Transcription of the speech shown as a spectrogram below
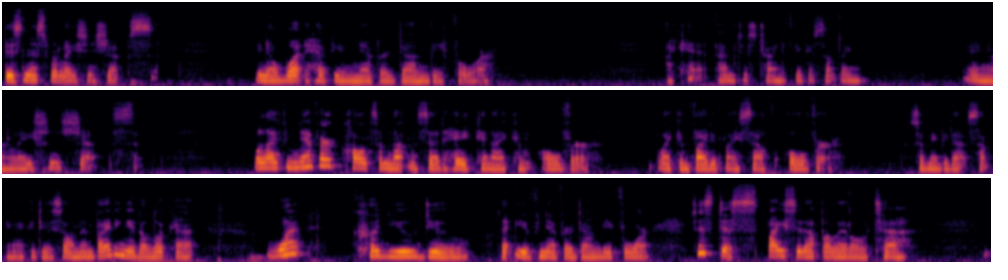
business relationships. You know, what have you never done before? I can't, I'm just trying to think of something in relationships. Well, I've never called someone up and said, hey, can I come over? Like invited myself over. So maybe that's something I could do. So I'm inviting you to look at what could you do that you've never done before? Just to spice it up a little to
